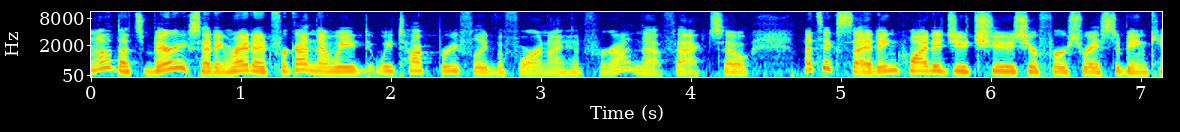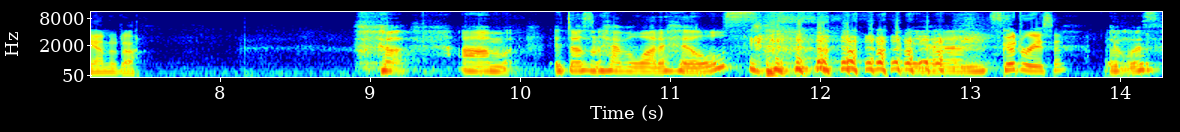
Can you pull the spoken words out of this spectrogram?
Oh, that's very exciting, right? I'd forgotten that we we talked briefly before, and I had forgotten that fact. So that's exciting. Why did you choose your first race to be in Canada? Um, it doesn't have a lot of hills, and Good reason. it was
